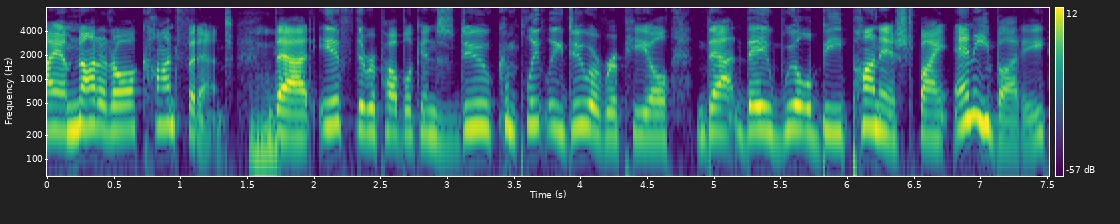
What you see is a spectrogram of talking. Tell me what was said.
I am not at all confident that if the Republicans do completely do a repeal, that they will be punished by anybody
